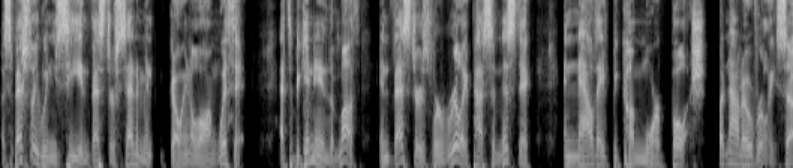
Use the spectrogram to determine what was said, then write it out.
especially when you see investor sentiment going along with it. At the beginning of the month, investors were really pessimistic and now they've become more bullish, but not overly so.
